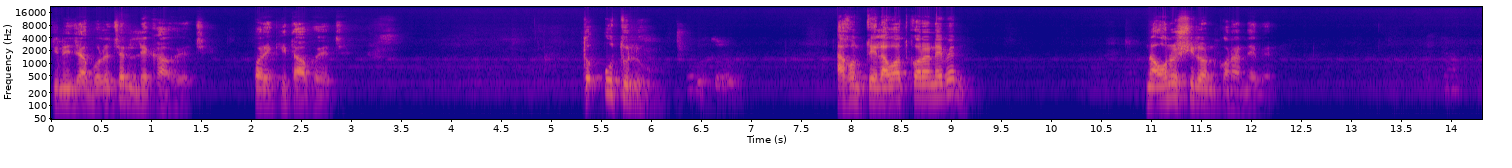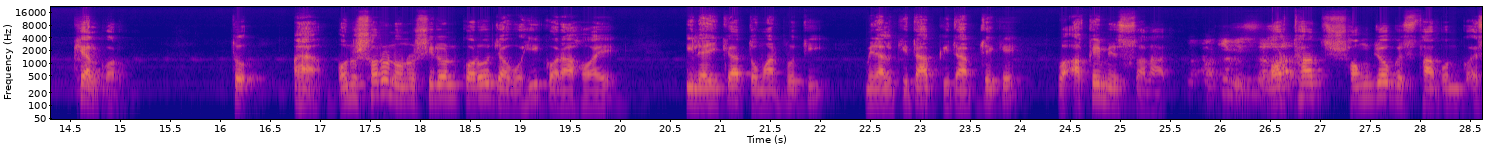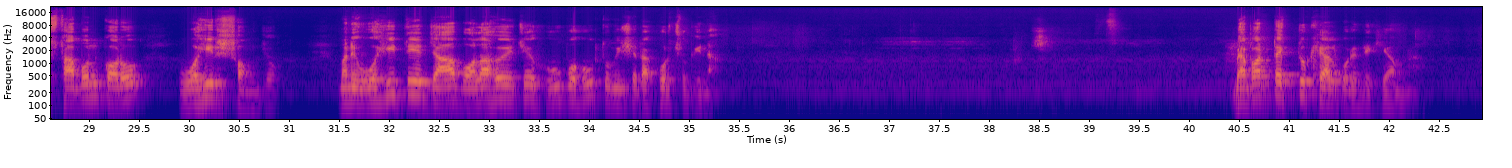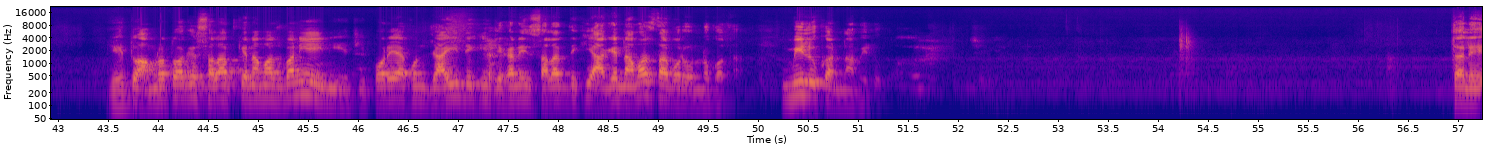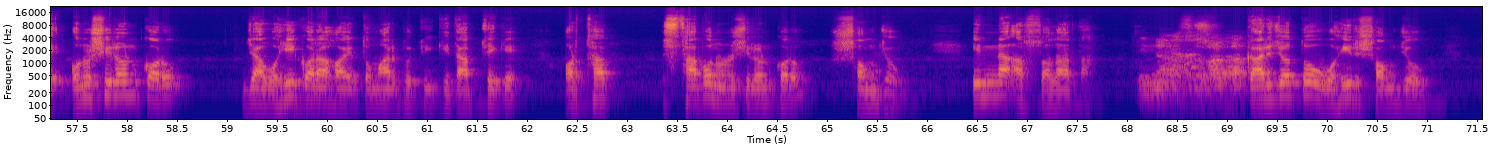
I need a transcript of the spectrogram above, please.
তিনি যা বলেছেন লেখা হয়েছে, পরে কিতাব হয়েছে। তো উতুলু। এখন তেলাওয়াত করা নেবেন? না অনুশীলন করা নেবেন? খেয়াল করো। তো হ্যাঁ অনুসরণ, অনুশীলন করো, যা ওহি করা হয়। ইলাইকা, তোমার প্রতি মিনাল কিতাব কিতাব থেকে। ও আকিমিস সালাত। অর্থাৎ সংযোগ স্থাপন স্থাপন করো, ওহির সংযোগ। মানে ওহিতে যা বলা হয়েছে, হুবহু তুমি সেটা করছ কি না। ব্যাপারটা একটু খেয়াল করে দেখি আমরা। যেহেতু আমরা তো আগে সালাদকে নামাজ বানিয়েই নিয়েছি পরে এখন যাই দেখি যেখানেই সালাদ দেখি আগে নামাজ তারপরে অন্য কথা। মিলুক আর না মিলুক। তাহলে অনুশীলন করো যা ওহি করা হয় তোমার প্রতি কিতাব থেকে অর্থাৎ স্থাপন অনুশীলন করো সংযোগ। ইন্না আসলাতা কার্যত ওহির সংযোগ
